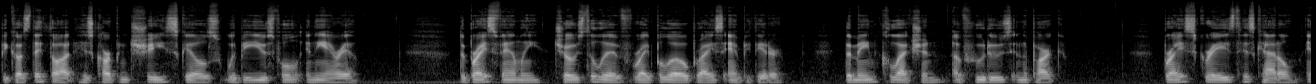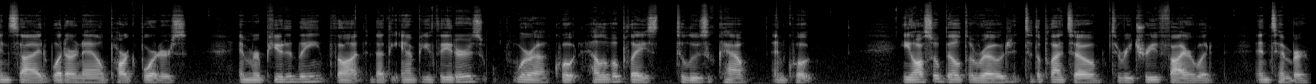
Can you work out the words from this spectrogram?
because they thought his carpentry skills would be useful in the area. The Bryce family chose to live right below Bryce Amphitheater, the main collection of hoodoos in the park. Bryce grazed his cattle inside what are now park borders, and reputedly thought that the amphitheaters were a quote, hell of a place to lose a cow. End quote. He also built a road to the plateau to retrieve firewood and timber,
